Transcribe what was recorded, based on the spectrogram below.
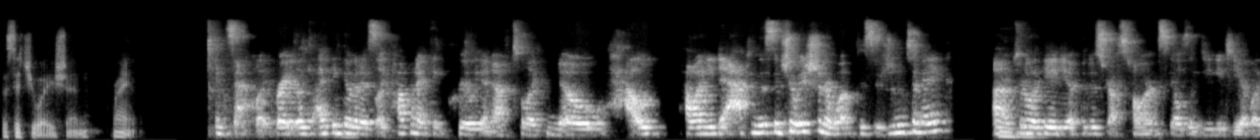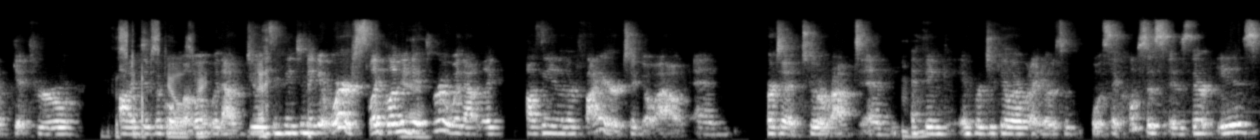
the situation right? Exactly right? Like i think of it as like how can i think clearly enough to like know how how i need to act in this situation or what decision to make? Um, mm-hmm. sort of like the idea of the distress tolerance skills in dbt of like get through a difficult skills, moment right? without doing something to make it worse. Like let me yeah. get through it without like causing another fire to go out and or to, to erupt. And mm-hmm. I think in particular, what I notice with, with psychosis is there is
